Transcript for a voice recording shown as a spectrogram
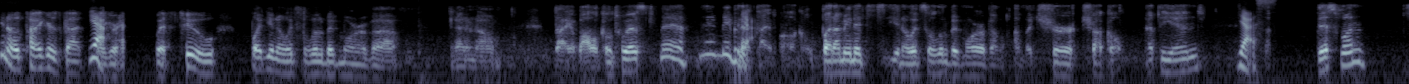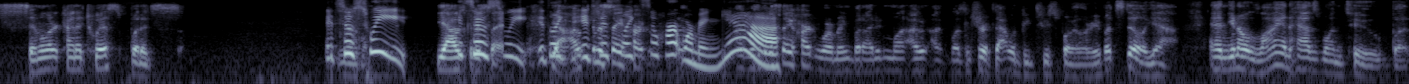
you know, Tiger's got Yeah. Tiger twist too, but you know, it's a little bit more of a, I don't know, diabolical twist. Eh, eh, maybe not diabolical, but I mean, it's you know, it's a little bit more of a, a mature chuckle at the end. Yes, This one, similar kind of twist, but it's it's so No. sweet. Yeah. It's so say, sweet. It's Yeah, like it's just like heart- so heartwarming. I was Yeah. say heartwarming, but I didn't want. I, I wasn't sure if that would be too spoilery. But still, yeah. And you know, Lion has one too, but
